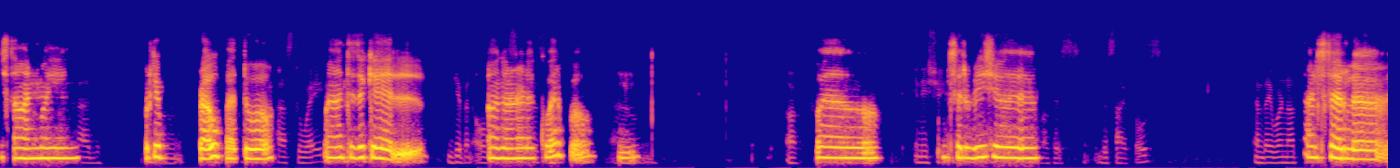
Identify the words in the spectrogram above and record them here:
estaban muy... Porque Prabhupada tuvo, antes de que él abandonara el cuerpo, fue un servicio de, al ser la-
